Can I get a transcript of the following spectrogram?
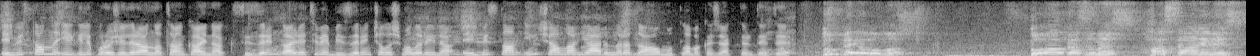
Elbistan'la ilgili projeleri anlatan kaynak, sizlerin gayreti ve bizlerin çalışmalarıyla Elbistan inşallah yarınlara daha umutla bakacaktır dedi. Duble yolumuz, doğalgazımız, hastanemiz,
